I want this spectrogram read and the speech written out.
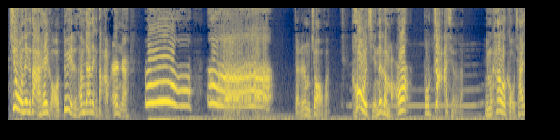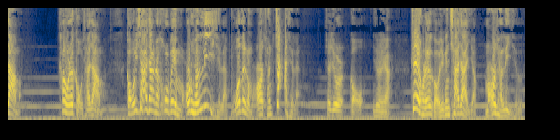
就那个大黑狗对着他们家那个大门那儿。啊，在这这么叫唤，后脊那个毛都炸起来了。你们看过狗掐架吗？看过这狗掐架吗？狗一掐架，这后背毛全立起来，脖子这个毛全炸起来，这就是狗，就这样。这会儿这个狗就跟掐架一样，毛全立起来了。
